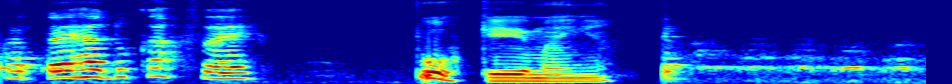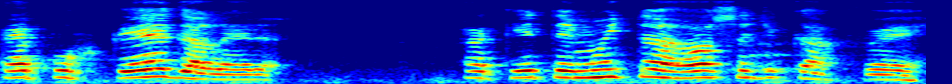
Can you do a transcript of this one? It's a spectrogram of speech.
a terra do café. Por que, manhã? É porque, galera, aqui tem muita roça de café.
